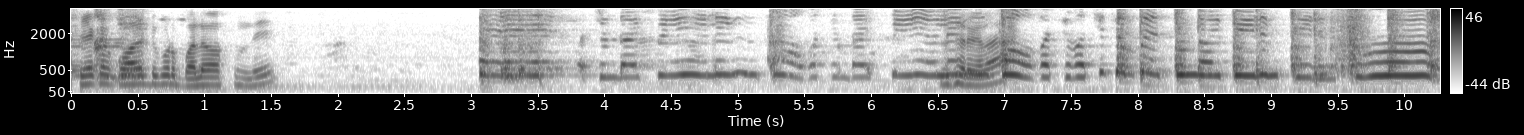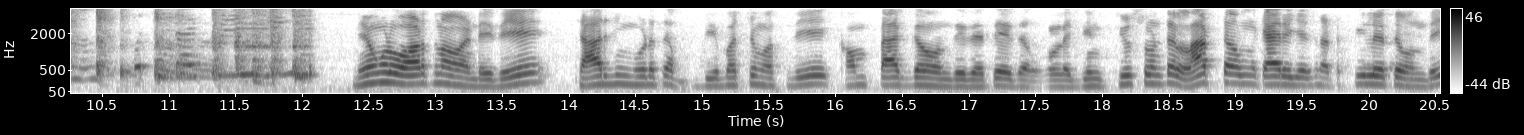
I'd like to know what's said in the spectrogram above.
స్పీకర్ క్వాలిటీ కూడా భలే వస్తుంది. చూసారు కదా? మేము కూడా వాడుతున్నామండి ఇది. ఛార్జింగ్ కూడా అయితే వస్తుంది. కంపాక్ట్గా ఉంది ఇదైతే. ఇది దీన్ని చూస్తుంటే ల్యాప్టాప్ని క్యారీ చేసినట్టు ఫీల్ అయితే ఉంది.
